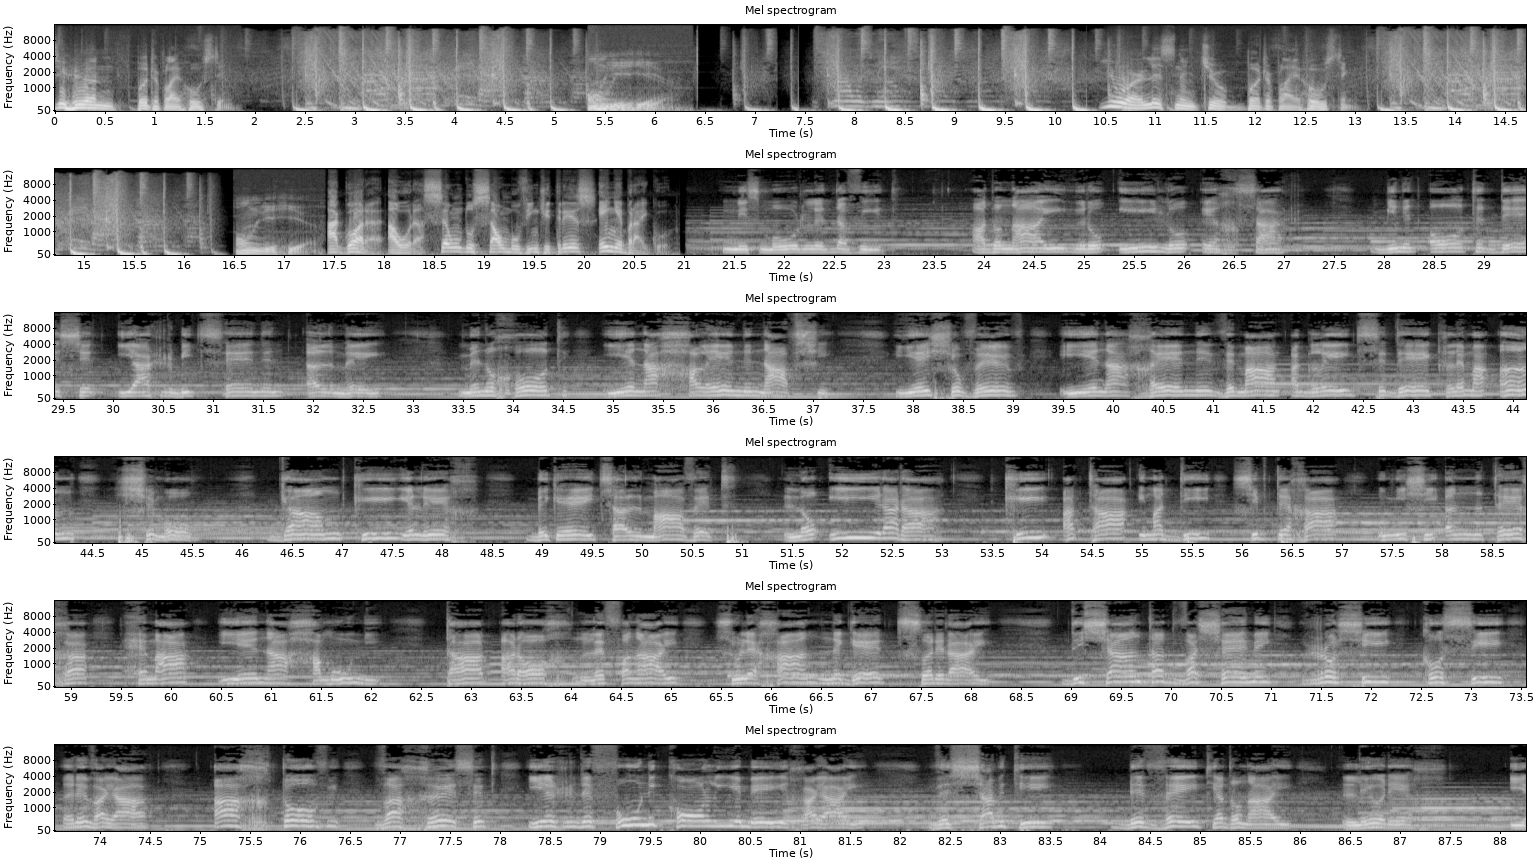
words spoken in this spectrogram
Zihan Butterfly Hosting. Only here. You are listening to Butterfly Hosting. Only here. Agora, a oração do Salmo 23 em hebraico. Mismor le David. Adonai ro'ilo echsar. אחסר. בינת אות דשת ירביצנן על מי. מנוחות ינחלני נפשי. ישובב ינחן ומען עגלי צדק למען שמו. גם כי ילך בגיא צל מוות, לא אירא כי אתה עמדי שבטך ומשענתך המה ינחמוני. תת ארוך לפניי, שולחן נגד צורריי. דשנת דבשמי ראשי כוסי רוויה. אך טוב וחסד ירדפוני כל ימי חיי, ושבתי Adonai e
